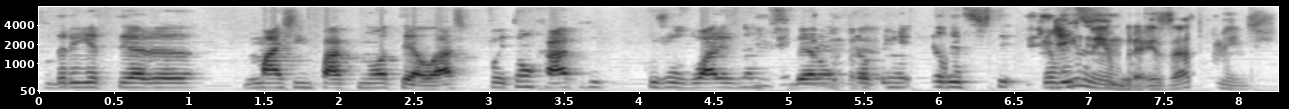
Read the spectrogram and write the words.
poderia ter eh, mais impacto no hotel. Acho que foi tão rápido que os usuários não perceberam que ele, tinha, ele, existi, Ninguém lembra, exatamente.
